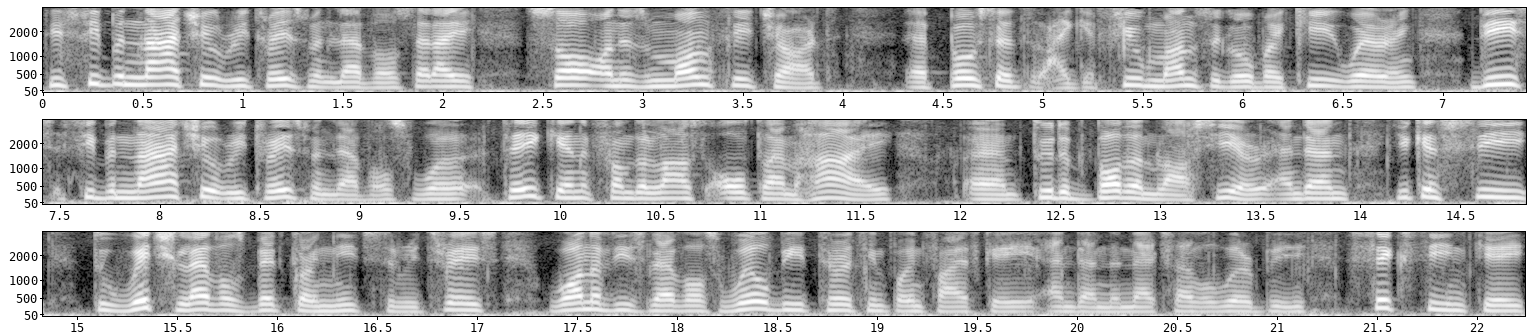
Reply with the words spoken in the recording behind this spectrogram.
these Fibonacci retracement levels that I saw on this monthly chart uh, posted like a few months ago by Key Waring, these Fibonacci retracement levels were taken from the last all-time high um, to the bottom last year and then you can see to which levels Bitcoin needs to retrace. One of these levels will be 13.5k and then the next level will be 16k.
